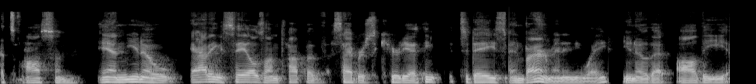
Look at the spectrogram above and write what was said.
That's awesome. And, you know, adding sales on top of cybersecurity, I think today's environment anyway, you know, that all the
